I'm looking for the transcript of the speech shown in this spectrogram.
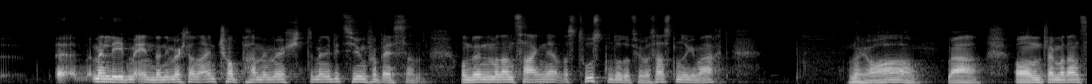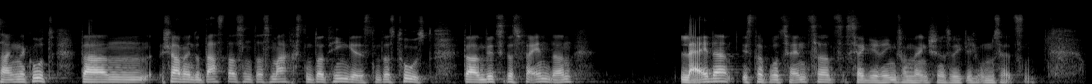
äh, mein Leben ändern, ich möchte einen neuen Job haben, ich möchte meine Beziehung verbessern. Und wenn wir dann sagen, na, was tust denn du dafür, was hast denn du gemacht? Naja, ja. Und wenn wir dann sagen, na gut, dann schau, wenn du das, das und das machst und dorthin gehst und das tust, dann wird sich das verändern. Leider ist der Prozentsatz sehr gering von Menschen, die es wirklich umsetzen.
